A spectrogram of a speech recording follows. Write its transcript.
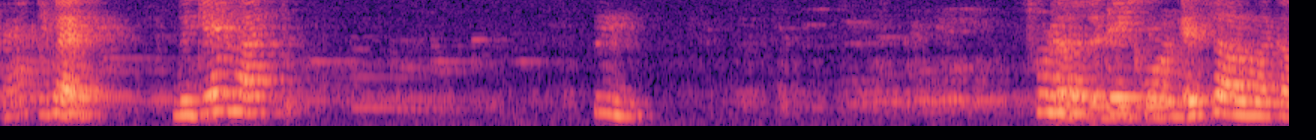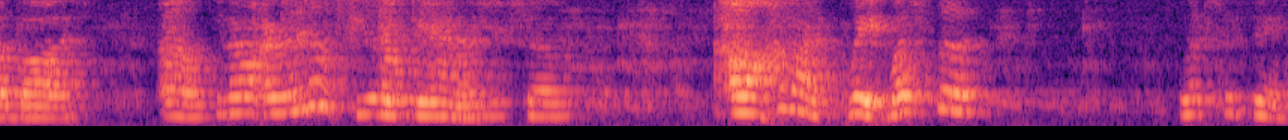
back. Okay, the game has to. Hmm, It's one of that's those big ones. It's um like a boss. Oh. You know, I really don't feel like doing towers. this, so. Oh. Come on, wait, what's the. What's the thing?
